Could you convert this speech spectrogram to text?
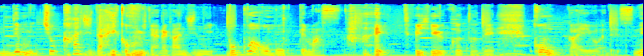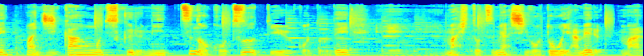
でも一応家事代行みたいな感じに僕は思ってます。はい。ということで今回はですね、まあ、時間を作る3つのコツっていうことで、えー、まあ、1つ目は仕事を辞める、まあ、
